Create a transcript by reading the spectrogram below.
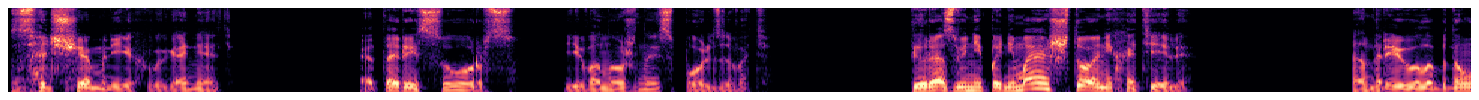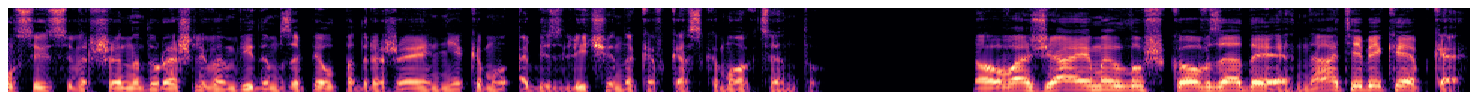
«Зачем мне их выгонять? Это ресурс, его нужно использовать. Ты разве не понимаешь, что они хотели?» Андрей улыбнулся и совершенно дурашливым видом запел, подражая некому обезличенно кавказскому акценту. «Уважаемый Лужков-Заде, на тебе кепка!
